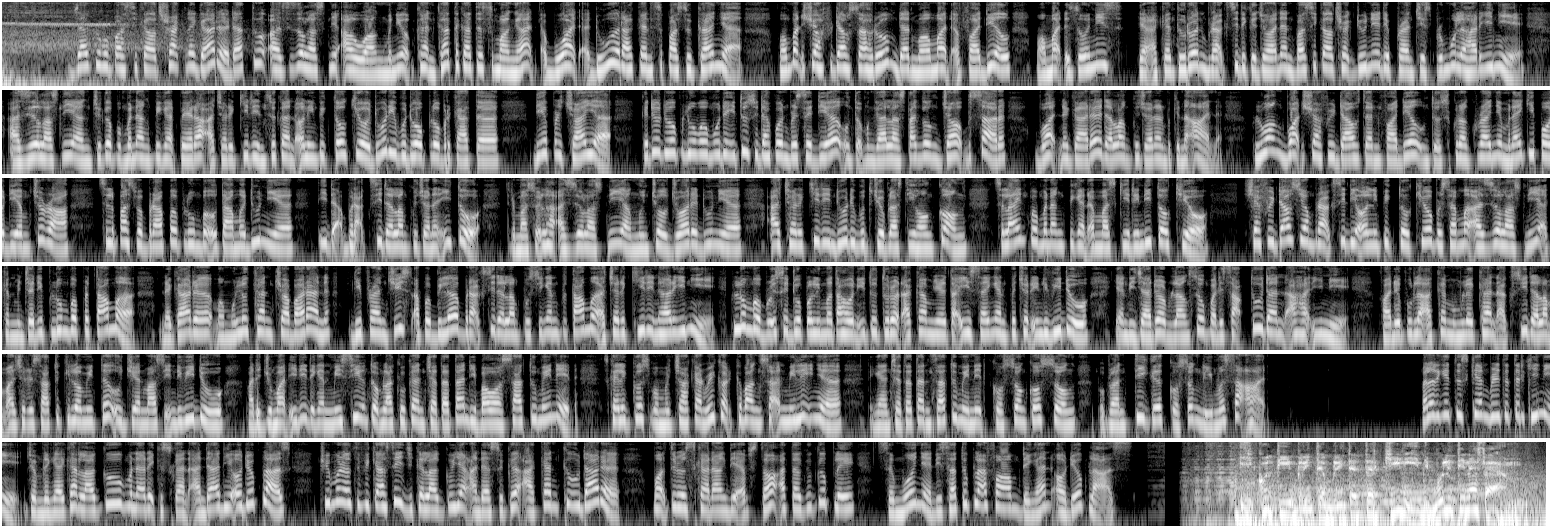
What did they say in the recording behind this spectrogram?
Jaga membasikal trak negara Datuk Azizul Hasni Awang meniupkan kata-kata semangat buat dua rakan sepasukannya Muhammad Syafidau Sahrum dan Muhammad Fadil Muhammad Zonis yang akan turun beraksi di kejohanan basikal trek dunia di Perancis bermula hari ini. Azizul Hasni yang juga pemenang pingat perak acara Kirin Sukan Olimpik Tokyo 2020 berkata dia percaya kedua-dua pelumba muda itu sudah pun bersedia untuk menggalas tanggungjawab besar buat negara dalam kejohanan berkenaan. Peluang buat Syafri Daus dan Fadil untuk sekurang-kurangnya menaiki podium cerah selepas beberapa pelumba utama dunia tidak beraksi dalam kejohanan itu. Termasuklah Azizul Hasni yang muncul juara dunia acara Kirin 2017 di Hong Kong selain pemenang pingat emas Kirin di Tokyo. Syafri Daus yang beraksi di Olimpik Tokyo bersama Azizul Hasni akan menjadi pelumba pertama negara memulakan cabaran di Perancis apabila beraksi dalam pusingan pertama acara Kirin hari ini. Pelumba berusia 25 tahun itu turut akan menyertai saingan pecut individu yang dijadual berlangsung pada Sabtu dan Ahad ini. Fadil pula akan memulakan aksi dalam acara 1 km ujian masa individu pada Jumaat ini dengan misi untuk melakukan catatan di bawah 1 minit sekaligus memecahkan rekod kebangsaan miliknya dengan catatan 1 minit 00.305 saat. Malah dengan itu sekian berita terkini. Jom dengarkan lagu menarik kesukaan anda di Audio Plus. Terima notifikasi jika lagu yang anda suka akan ke udara. Muat turun sekarang di App Store atau Google Play. Semuanya di satu platform dengan Audio Plus. Ikuti berita-berita terkini di Bulletin FM.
